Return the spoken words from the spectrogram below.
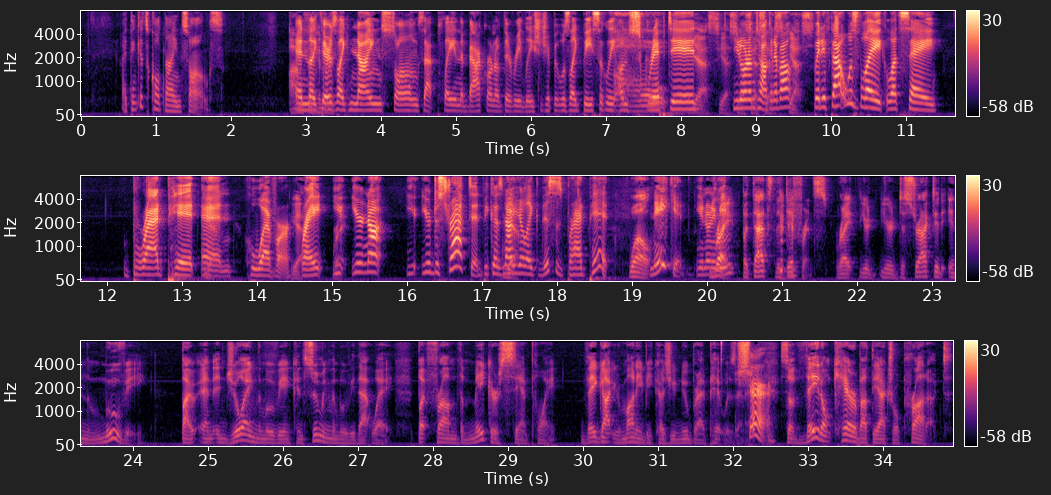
I think it's called Nine Songs. I'm and like there's like nine songs that play in the background of their relationship. It was like basically oh, unscripted. Oh, yes, yes, You know yes, what I'm yes, talking yes, about? yes. But if that was like, let's say, Brad Pitt and whoever, Yeah, right? You, right. you're not. You- You're distracted because now Yeah. you're like, this is Brad Pitt well, naked. You know what right I mean? Right. But that's the difference right you're you're distracted in the movie by and enjoying the movie and consuming the movie that way but from the maker's standpoint they got your money because you knew Brad Pitt was in it Sure. so they don't care about the actual product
